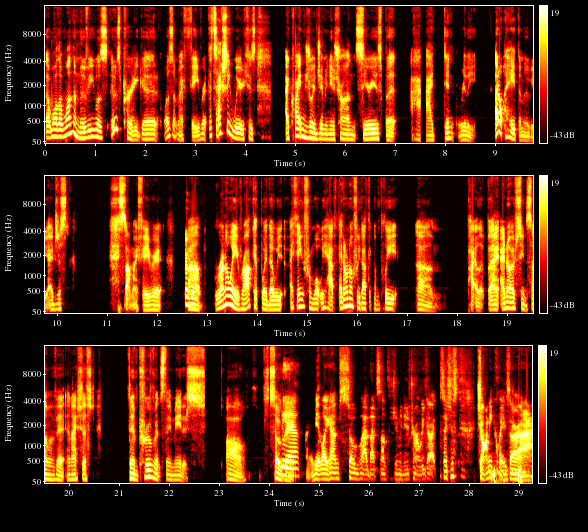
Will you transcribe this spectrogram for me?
that well, the one the movie was it was pretty good. It wasn't my favorite. That's actually weird because I quite enjoyed Jimmy Neutron series, but I, I didn't really. I don't hate the movie. I just it's not my favorite. Mhm. Um, Runaway Rocket Boy, though, we I think from what we have, I don't know if we got the complete um pilot, but I, I know I've seen some of it, and I just the improvements they made is oh so great. Yeah. I mean, like I'm so glad that's not the Jimmy Neutron we got. So it's just Johnny Quasar. Ah,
